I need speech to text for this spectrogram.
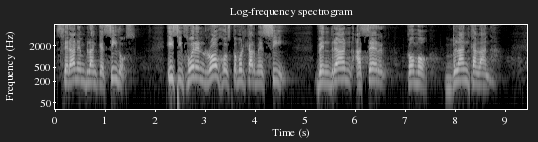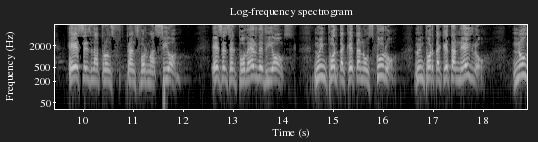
serán emblanquecidos, y si fueren rojos como el carmesí, vendrán a ser como blanca lana. Esa es la transformación, ese es el poder de Dios. No importa qué tan oscuro, no importa qué tan negro, no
